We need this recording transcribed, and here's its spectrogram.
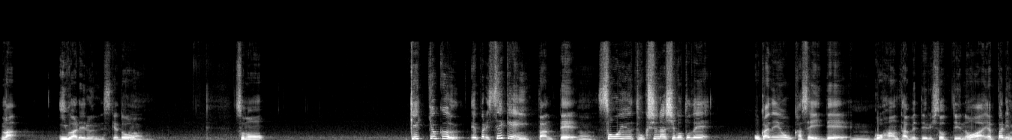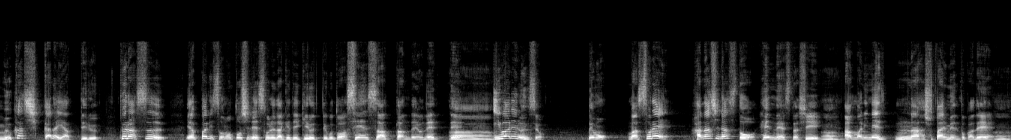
まあ言われるんですけど、うん。その結局やっぱり世間一般って、うん。そういう特殊な仕事でお金を稼いでうん。ご飯を食べてる人っていうのはやっぱり昔からやってる。プラスやっぱりその年でそれだけできるってことはセンスあったんだよねって言われるんですよ。でもまあそれ話し出すと変なやつだし、うん。あんまりねんな初対面とかで、うん。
